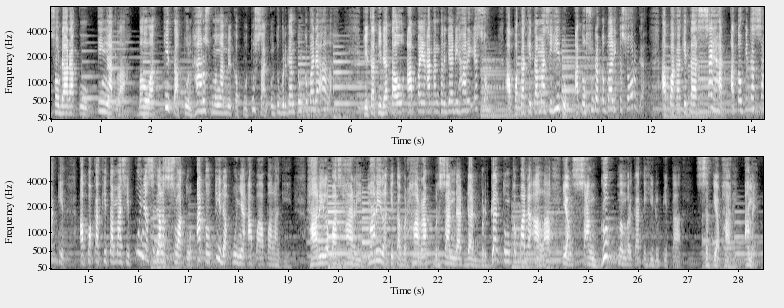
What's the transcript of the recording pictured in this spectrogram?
Saudaraku, ingatlah bahwa kita pun harus mengambil keputusan untuk bergantung kepada Allah. Kita tidak tahu apa yang akan terjadi hari esok. Apakah kita masih hidup atau sudah kembali ke sorga? Apakah kita sehat atau kita sakit? Apakah kita masih punya segala sesuatu atau tidak punya apa-apa lagi? Hari lepas hari, marilah kita berharap, bersandar, dan bergantung kepada Allah yang sanggup memberkati hidup kita setiap hari. Amin.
